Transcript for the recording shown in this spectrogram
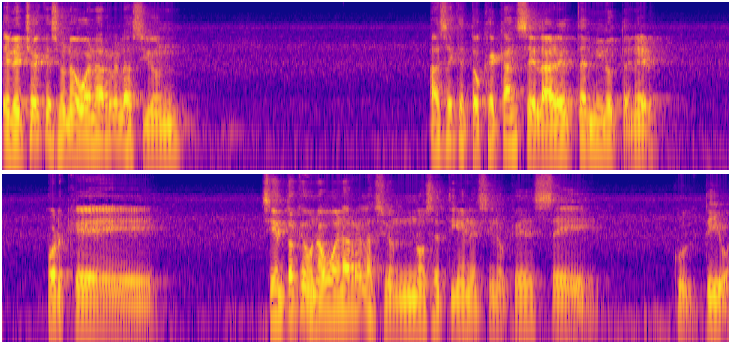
el hecho de que sea una buena relación hace que toque cancelar el término tener. Porque siento que una buena relación no se tiene, sino que se cultiva.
